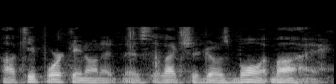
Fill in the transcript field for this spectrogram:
I'll keep working on it as the lecture goes by.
